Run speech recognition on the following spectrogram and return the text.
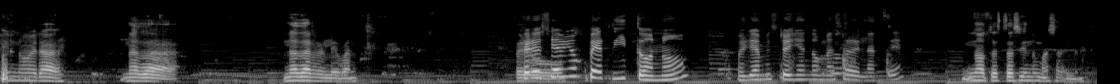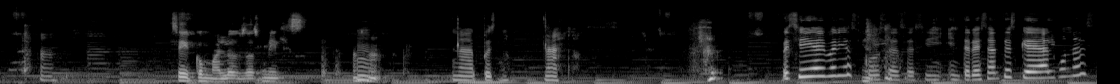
Sí, no era nada, nada relevante. Pero... Pero sí había un perrito, ¿no? O ya me estoy yendo más adelante. No, te estás yendo más adelante. Ah. Sí, como a los 2000. Mm. Ah, pues no. Ah. Pues sí, hay varias cosas así interesantes que algunas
